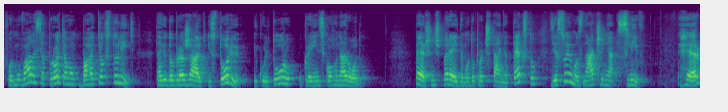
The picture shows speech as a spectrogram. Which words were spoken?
формувалися протягом багатьох століть та відображають історію і культуру українського народу. Перш ніж перейдемо до прочитання тексту, з'ясуємо значення слів. Герб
